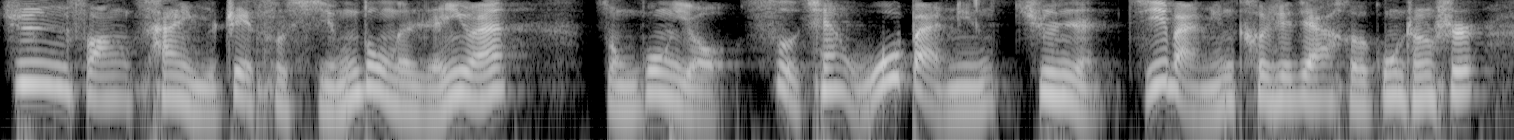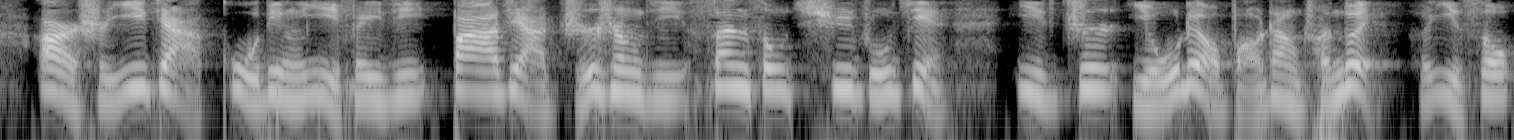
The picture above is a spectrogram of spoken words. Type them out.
军方参与这次行动的人员。总共有四千五百名军人、几百名科学家和工程师、二十一架固定翼飞机、八架直升机、三艘驱逐舰、一支油料保障船队和一艘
